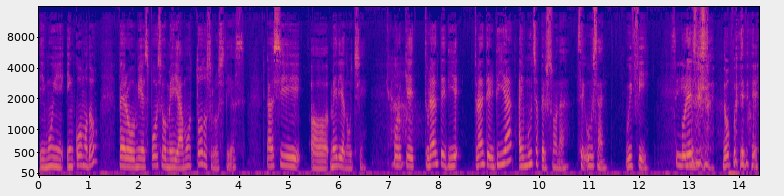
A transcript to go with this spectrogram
y muy incómodo, pero mi esposo me llamó todos los días, casi uh, medianoche, porque durante, durante el día hay muchas personas, se usan wifi. Por eso no puede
